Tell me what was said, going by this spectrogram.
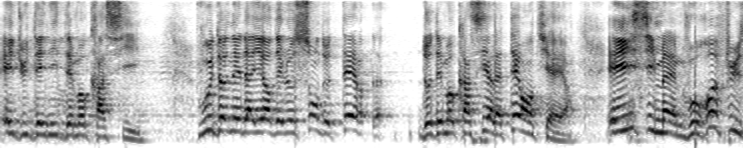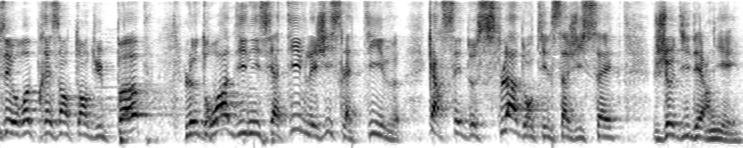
et du déni de démocratie. Vous donnez d'ailleurs des leçons de, de, démocratie à la terre entière. Et ici même, vous refusez aux représentants du peuple le droit d'initiative législative, car c'est de cela dont il s'agissait jeudi dernier.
